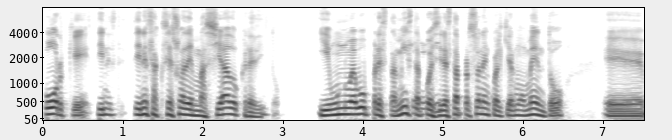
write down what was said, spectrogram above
porque tienes, tienes acceso a demasiado crédito. Y un nuevo prestamista puede decir a esta persona en cualquier momento, eh,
